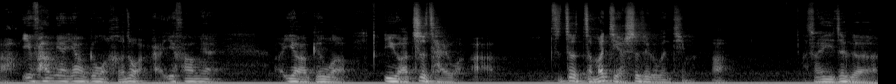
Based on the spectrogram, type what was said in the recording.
啊，一方面要跟我合作啊，一方面。又要给我，又要制裁我啊，这这怎么解释这个问题嘛啊？所以这个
